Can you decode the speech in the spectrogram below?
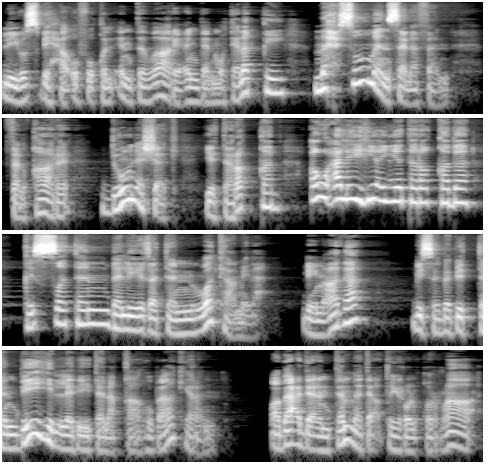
ليصبح أفق الانتظار عند المتلقي محسوما سلفا فالقارئ دون شك يترقب أو عليه أن يترقب قصة بليغة وكاملة. لماذا؟ بسبب التنبيه الذي تلقاه باكرا. وبعد أن تم تأطير القراء،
